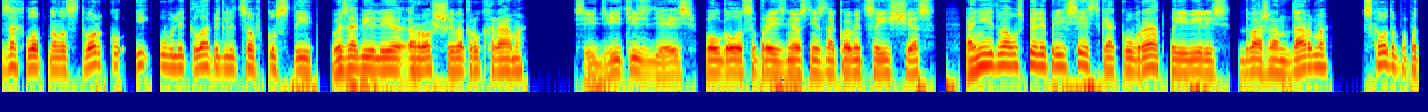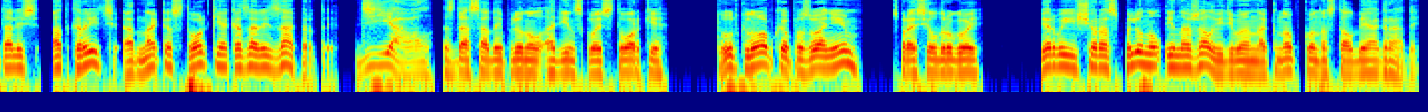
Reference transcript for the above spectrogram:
захлопнула створку и увлекла беглецов в кусты, в изобилии росшие вокруг храма. «Сидите здесь», — полголоса произнес незнакомец и исчез. Они едва успели присесть, как у врат появились два жандарма, сходу попытались открыть, однако створки оказались заперты. «Дьявол!» — с досадой плюнул один сквозь створки. «Тут кнопка, позвоним?» — спросил другой. Первый еще раз плюнул и нажал, видимо, на кнопку на столбе ограды.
